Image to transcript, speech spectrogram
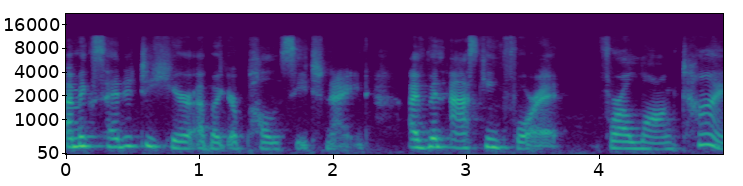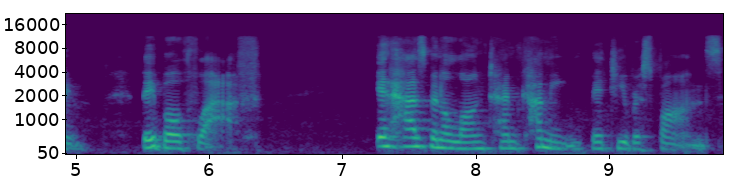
I'm excited to hear about your policy tonight. I've been asking for it for a long time. They both laugh. It has been a long time coming, Betty responds.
